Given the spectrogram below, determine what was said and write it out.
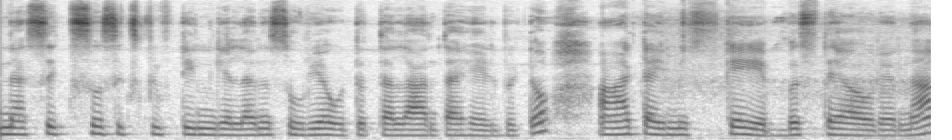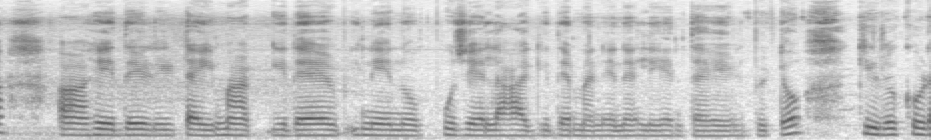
ಇನ್ನು ಸಿಕ್ಸು ಸಿಕ್ಸ್ ಫಿಫ್ಟೀನ್ಗೆಲ್ಲನೂ ಸೂರ್ಯ ಹುಟ್ಟುತ್ತಲ್ಲ ಅಂತ ಹೇಳಿಬಿಟ್ಟು ಆ ಟೈಮಿಸ್ಗೆ ಎಬ್ಬಿಸ್ದೆ ಅವರನ್ನು. ಹೆದೇಳಿ ಟೈಮ್ ಆಗಿದೆ, ಇನ್ನೇನು ಪೂಜೆ ಎಲ್ಲ ಆಗಿದೆ ಮನೆಯಲ್ಲಿ ಅಂತ ಹೇಳಿಬಿಟ್ಟು ಕಿರು ಕೂಡ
